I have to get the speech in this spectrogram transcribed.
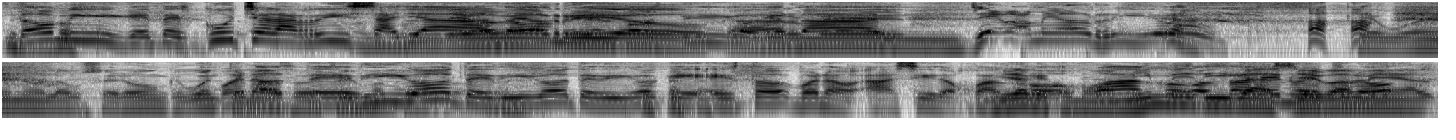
Domi, que te escucho la risa ya. Llévame al Domi río, Postigo, ¿qué tal? Llévame al río. qué bueno el auserón, qué buen Bueno, temazo te este, digo, te digo, te digo que esto, bueno, ha sido Juanjo. Mira que como a mí me digas, llévame al...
